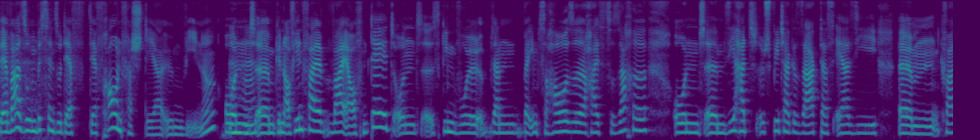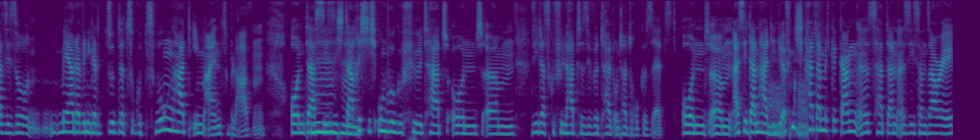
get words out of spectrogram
er, war so ein bisschen so der, der Frauenversteher irgendwie, ne? Und mhm. ähm, genau, auf jeden Fall war er auf dem Date und es ging wohl dann bei ihm zu Hause heiß zur Sache und ähm, sie hat später gesagt, dass er sie ähm, quasi so mehr oder weniger dazu gezwungen hat, ihm einen zu blasen. Und dass mhm. sie sich da mhm. richtig unwohl gefühlt hat und ähm, sie das Gefühl hatte, sie wird halt unter Druck gesetzt. Und ähm, als sie dann halt oh in die oh Öffentlichkeit Gott. damit gegangen ist, hat dann Aziz Ansari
